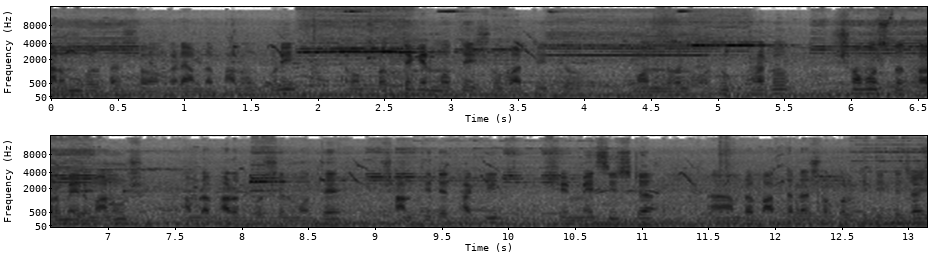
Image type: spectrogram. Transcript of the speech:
আড়ম্বরতার সহকারে আমরা পালন করি এবং প্রত্যেকের মধ্যেই সৌভাতৃত্ব বন্ধন অটুট থাকুক। সমস্ত ধর্মের মানুষ আমরা ভারতবর্ষের মধ্যে শান্তিতে থাকি, সে মেসেজটা আমরা বার্তাটা সকলকে দিতে চাই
